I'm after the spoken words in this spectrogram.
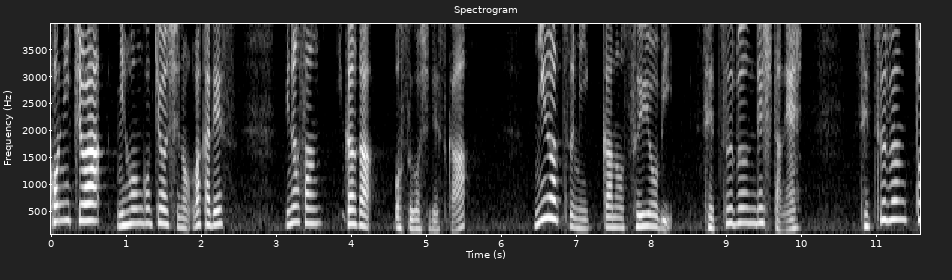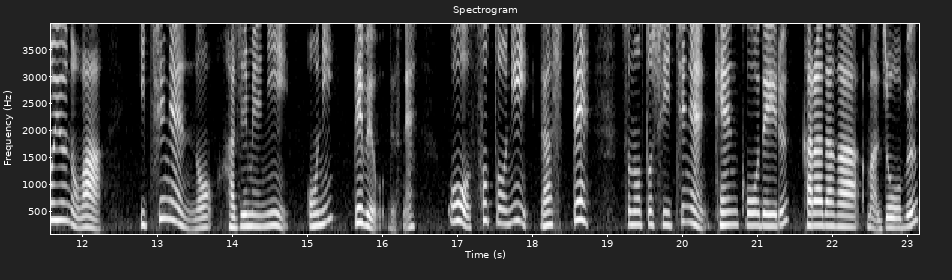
こんにちは。日本語教師の和歌です。皆さんいかがお過ごしですか？2月3日の水曜日節分でしたね。節分というのは1年の初めに鬼デビューですね。を外に出してその年1年健康でいる体がまあ丈夫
